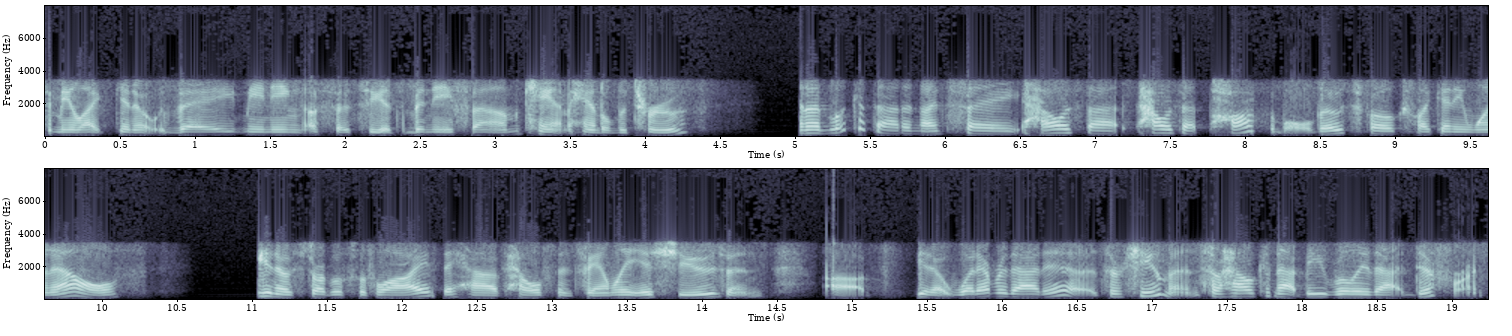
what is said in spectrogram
to me like, you know, they meaning associates beneath them can't handle the truth. And I'd look at that and I'd say, how is that? How is that possible? Those folks, like anyone else, you know, struggles with life. They have health and family issues and uh, you know, whatever that is, they're human. So how can that be really that different?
